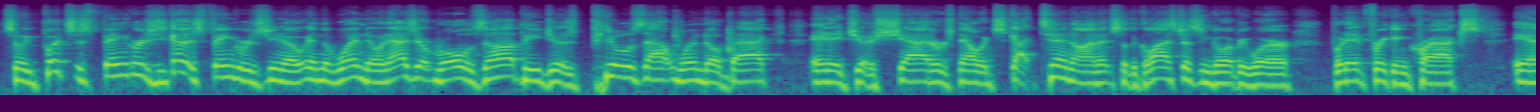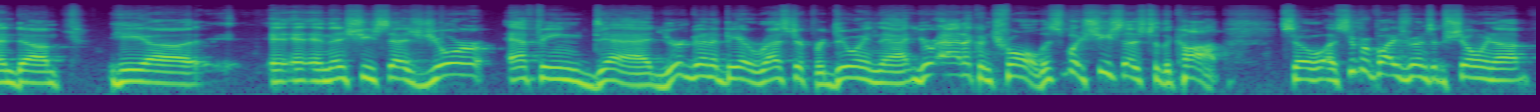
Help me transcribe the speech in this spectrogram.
So he puts his fingers, he's got his fingers, you know, in the window. And as it rolls up, he just peels that window back and it just shatters. Now it's got tin on it, so the glass doesn't go everywhere, but it freaking cracks. And um, he, uh, and, and, then she says, You're effing dead. You're going to be arrested for doing that. You're out of control. This is what she says to the cop. So a supervisor ends up showing up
